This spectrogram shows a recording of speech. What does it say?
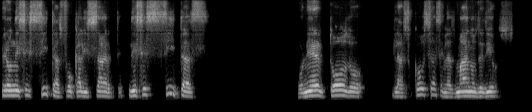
pero necesitas focalizarte, necesitas poner todo las cosas en las manos de Dios.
